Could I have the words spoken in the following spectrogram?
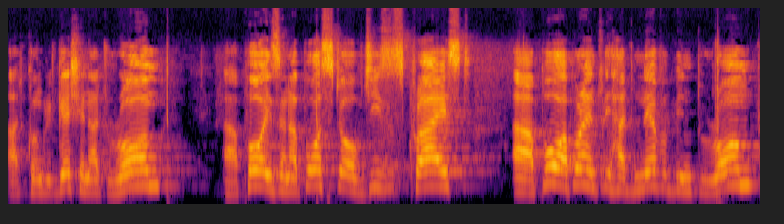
uh, congregation at Rome. Uh, Paul is an apostle of Jesus Christ. Uh, Paul apparently had never been to Rome.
